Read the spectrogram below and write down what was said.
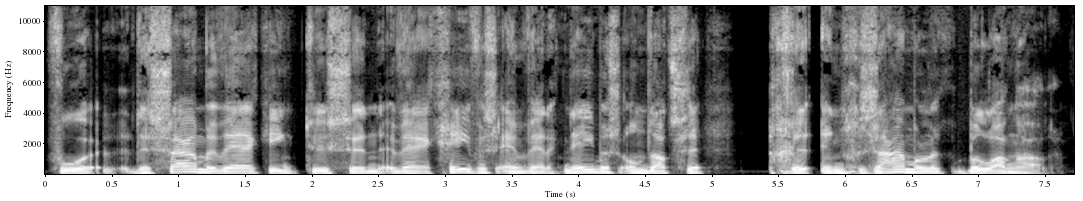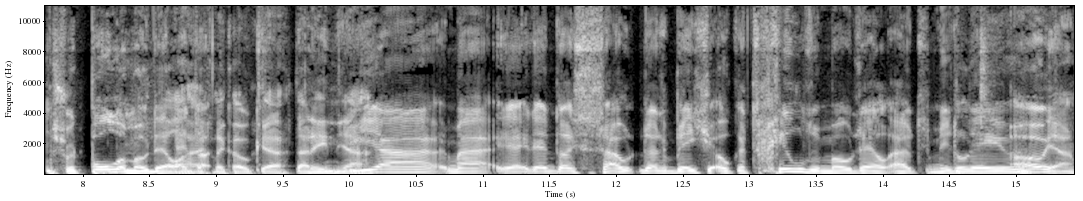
voor de samenwerking tussen werkgevers en werknemers, omdat ze ge, een gezamenlijk belang hadden. Een soort pollenmodel eigenlijk ook, ja, daarin. Ja, ja maar ja, dat zou dat een beetje ook het gildenmodel uit de middeleeuwen. Oh ja.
